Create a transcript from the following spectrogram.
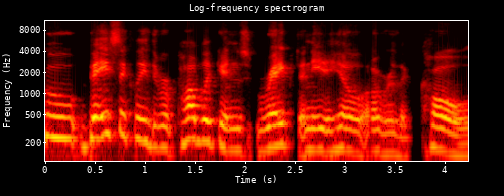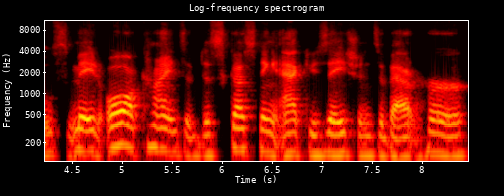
who basically the Republicans raked Anita Hill over the coals, made all kinds of disgusting accusations about her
